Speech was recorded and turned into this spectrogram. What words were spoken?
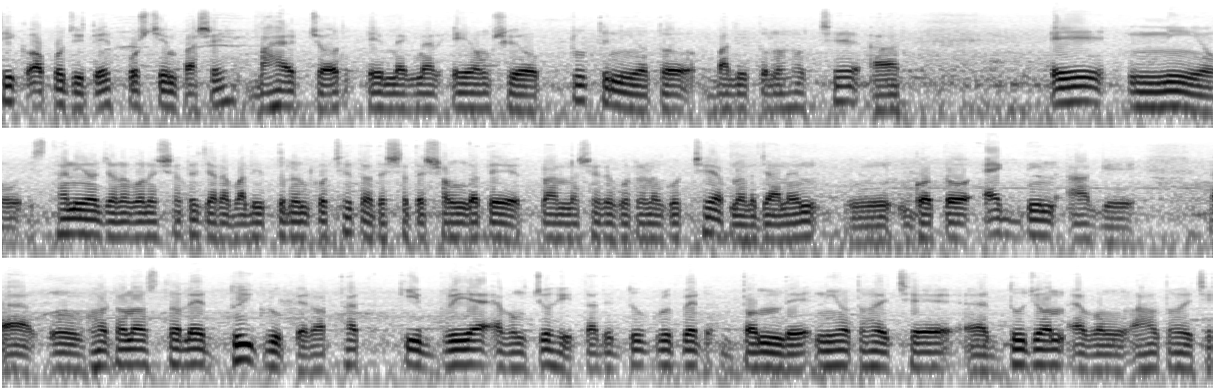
ঠিক অপোজিটে, পশ্চিম পাশে, বাহের চর, এই মেঘনার এই অংশেও প্রতিনিয়ত বালি উত্তোলন হচ্ছে। আর এ নিয়েও স্থানীয় জনগণের সাথে যারা বালি উত্তোলন করছে, তাদের সাথে সংঘাতে প্রাণনাশের ঘটনা ঘটছে। আপনারা জানেন গত একদিন আগে ঘটনাস্থলে দুই গ্রুপের, অর্থাৎ কিব্রিয়া এবং জহির তাদের দু গ্রুপের দ্বন্দ্বে নিহত হয়েছে দুজন এবং আহত হয়েছে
